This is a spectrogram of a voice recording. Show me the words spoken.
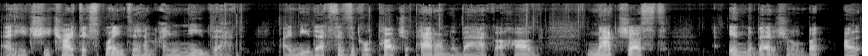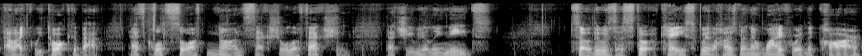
and he she tried to explain to him, "I need that. I need that physical touch, a pat on the back, a hug, not just in the bedroom, but uh, like we talked about. That's called soft, non-sexual affection that she really needs." So there was a sto- case where the husband and wife were in the car.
